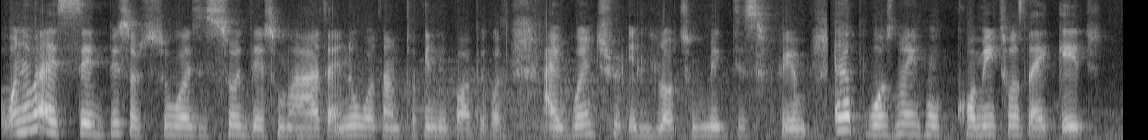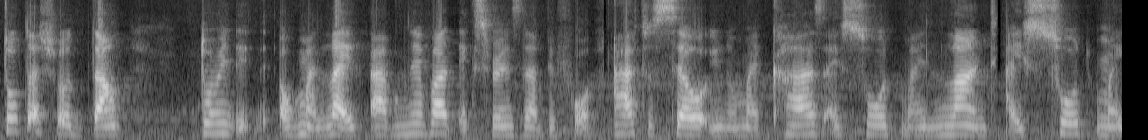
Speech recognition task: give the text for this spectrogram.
Whenever I say Two Worlds is so dear to my heart, I know what I'm talking about because I went through a lot to make this film. Help was not even coming. It was like a total shutdown during the, of my life. I've never experienced that before. I had to sell you know my cars. I sold my land. I sold my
